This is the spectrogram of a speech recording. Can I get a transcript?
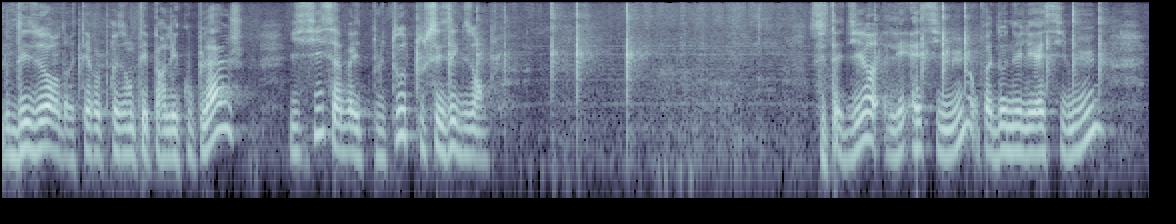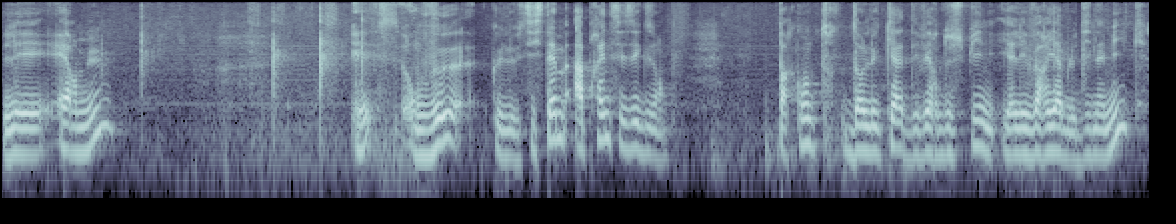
le désordre était représenté par les couplages. Ici, ça va être plutôt tous ces exemples. C'est-à-dire les SIMU, on va donner les SIMU, les RMU, et on veut que le système apprenne ces exemples. Par contre, dans le cas des vers de spin, il y a les variables dynamiques,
